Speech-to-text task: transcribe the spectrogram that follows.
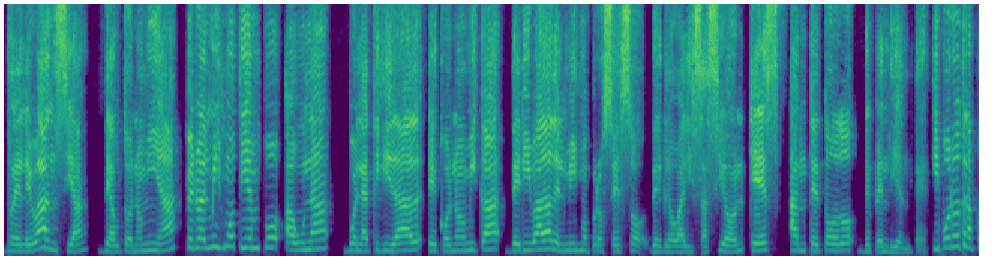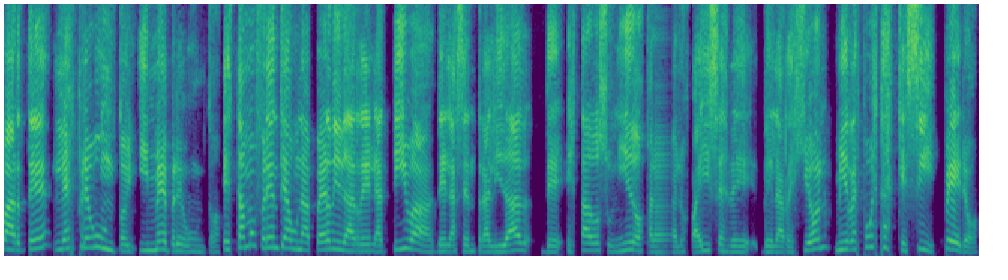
relevancia de autonomía, pero al mismo tiempo a una volatilidad económica derivada del mismo proceso de globalización, que es ante todo dependiente. Y por otra parte, les pregunto y me pregunto, ¿estamos frente a una pérdida relativa de la centralidad de Estados Unidos para los países de, de la región? Mi respuesta es que sí, pero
